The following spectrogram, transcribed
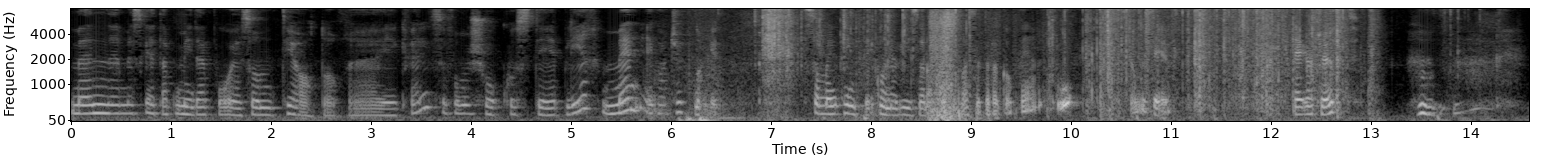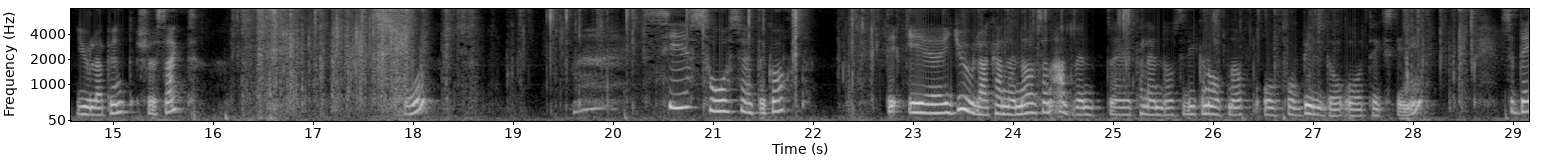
Men eh, vi skal ete middag på et sånn teater eh, i kveld, så får vi se hvordan det blir. Men jeg har kjøpt noe som jeg tenkte jeg kunne vise dere. Bare sette dere opp her. Oh, skal vi se. Jeg har kjøpt julepynt, selvsagt. Så. Se så søte kort. Det er julekalender, altså en adventkalender så de kan åpne opp og få bilder og tekst inn i. Så de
